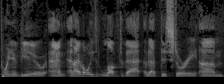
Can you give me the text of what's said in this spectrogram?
point of view, and and I've always loved that about this story. Um,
